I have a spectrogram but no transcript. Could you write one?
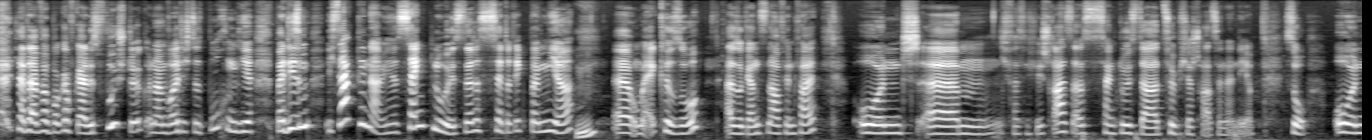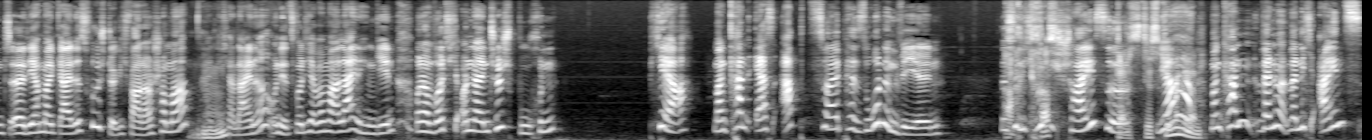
ich hatte einfach Bock auf geiles Frühstück und dann wollte ich das buchen hier bei diesem, ich sag den Namen hier, St. Louis, ne? Das ist ja direkt bei mir, Hm? äh, um Ecke so. Also ganz nah auf jeden Fall. Und ähm, ich weiß nicht, wie die Straße, also St. Louis da, Zülpicher Straße in der Nähe. So, und äh, die haben halt geiles Frühstück. Ich war da schon mal, halt nicht alleine. Und jetzt wollte ich aber mal alleine hingehen. Und dann wollte ich online einen Tisch buchen. Pierre, man kann erst ab zwei Personen wählen. Das finde ich wirklich scheiße. Das ist ja, diskriminierend. man kann, wenn, man- wenn ich eins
